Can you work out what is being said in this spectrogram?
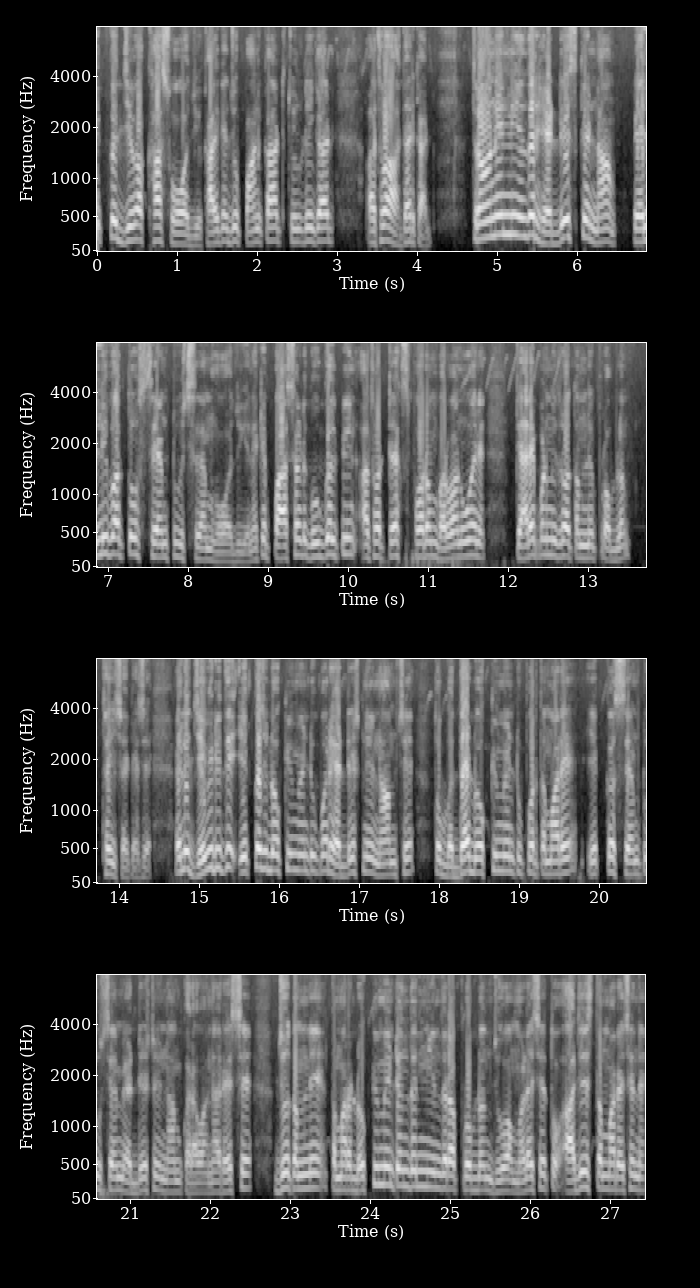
એક જ જેવા ખાસ હોવા જોઈએ. કારણ કે જો પાન કાર્ડ, ચૂંટણી કાર્ડ અથવા આધાર કાર્ડ ત્રણેયની અંદર એડ્રેસ કે નામ પહેલી વાત તો સેમ ટુ સેમ હોવા જોઈએ. અને કે પાછળ ગૂગલ પિન અથવા ટેક્સ ફોર્મ ભરવાનું હોય ને, ત્યારે પણ મિત્રો તમને પ્રોબ્લેમ થઈ શકે છે. એટલે જેવી રીતે એક જ ડોક્યુમેન્ટ ઉપર એડ્રેસને નામ છે, તો બધા ડોક્યુમેન્ટ ઉપર તમારે એક જ સેમ ટુ સેમ એડ્રેસને નામ કરાવવાના રહેશે. જો તમને તમારા ડોક્યુમેન્ટ અંદરની અંદર આ પ્રોબ્લેમ જોવા મળે છે, તો આજે જ તમારે છે ને,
